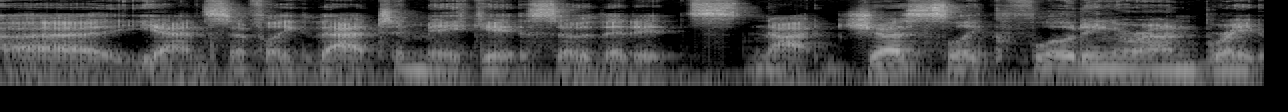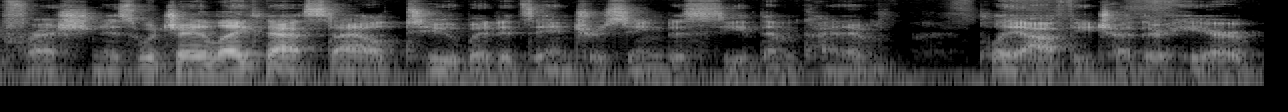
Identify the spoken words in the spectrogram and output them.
uh, yeah, and stuff like that to make it so that it's not just like floating around bright freshness, which I like that style too, but it's interesting to see them kind of play off each other here.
